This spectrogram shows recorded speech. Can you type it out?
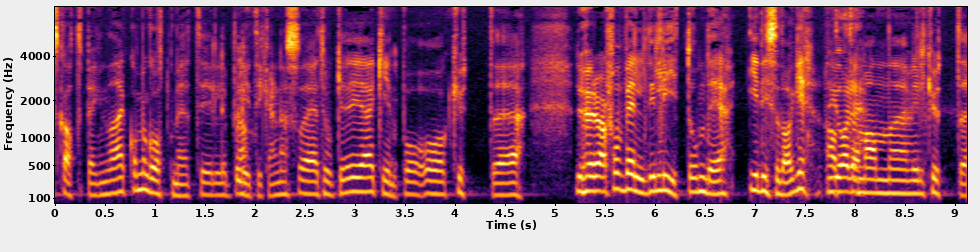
skattepengene der kommer godt med til politikerne, ja. så jeg tror ikke de er keen på å kutte Du hører i hvert fall veldig lite om det i disse dager. At man eh, vil kutte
